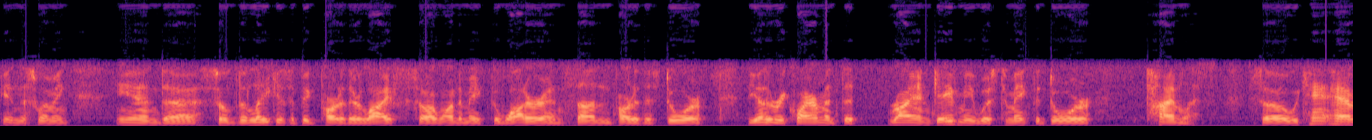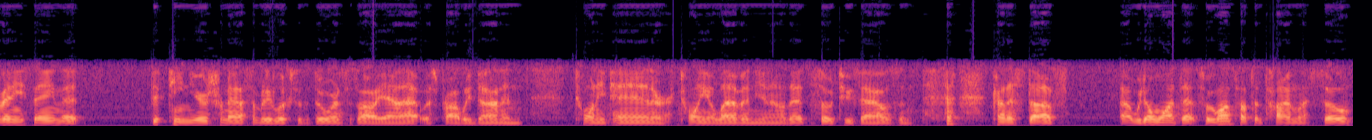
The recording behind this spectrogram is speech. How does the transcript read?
in the swimming, and uh, so the lake is a big part of their life. So I wanted to make the water and sun part of this door. The other requirement that Ryan gave me was to make the door timeless. So we can't have anything that 15 years from now somebody looks at the door and says, "Oh yeah, that was probably done in 2010 or 2011." You know, that's so 2000 kind of stuff. Uh, we don't want that. So we want something timeless. So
